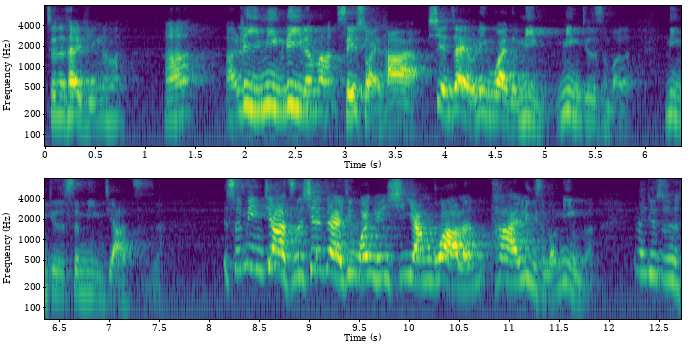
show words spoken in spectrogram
真的太平了吗？啊？啊，立命立了吗？谁甩他啊？现在有另外的命，命就是什么呢？命就是生命价值啊！生命价值现在已经完全西洋化了，他还立什么命啊？那就是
